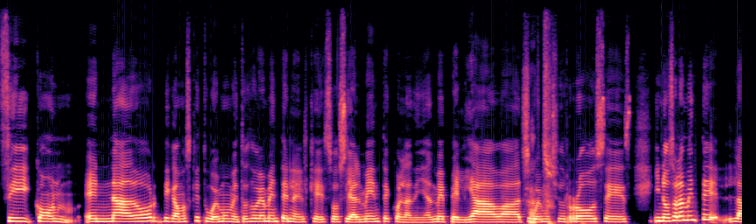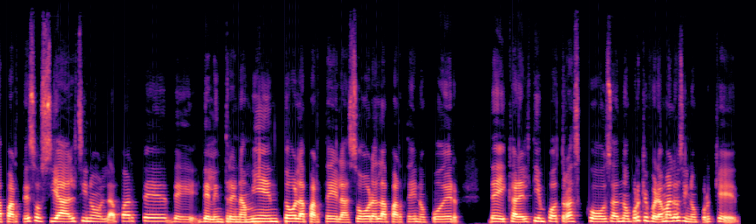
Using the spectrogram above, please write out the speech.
Sí, con en Nador, digamos que tuve momentos obviamente en el que socialmente con las niñas me peleaba, tuve muchos roces y no solamente la parte social, sino la parte de- del entrenamiento, la parte de las horas, la parte de no poder dedicar el tiempo a otras cosas, no porque fuera malo, sino porque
